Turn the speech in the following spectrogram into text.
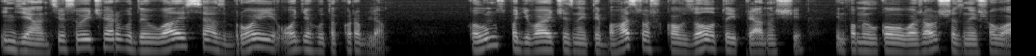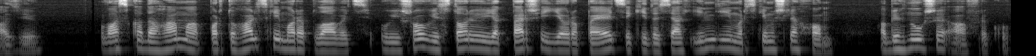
Індіанці, в свою чергу, дивувалися зброї, одягу та кораблям. Колумб, сподіваючись знайти багатство, шукав золото і прянощі. Він помилково вважав, що знайшов Азію. Васко да Гама, португальський мореплавець, увійшов в історію як перший європеєць, який досяг Індії морським шляхом, обігнувши Африку.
